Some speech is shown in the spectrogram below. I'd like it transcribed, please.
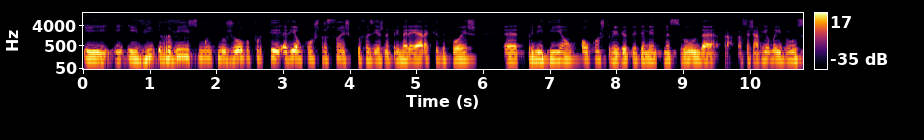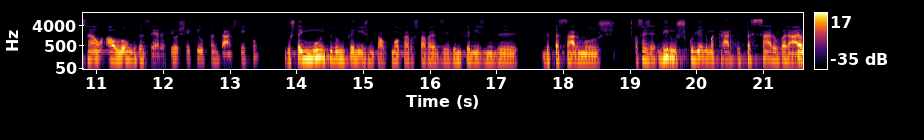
e, e, e vi, revi isso muito no jogo porque haviam construções que tu fazias na primeira era que depois te permitiam ou construir gratuitamente na segunda, pronto, ou seja, havia uma evolução ao longo das eras. Eu achei aquilo fantástico, gostei muito do mecanismo, tal como o Carlos estava a dizer, do mecanismo de, de passarmos, ou seja, de irmos escolhendo uma carta e passar o baralho.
